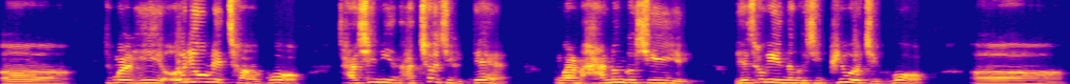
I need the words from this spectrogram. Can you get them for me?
어, 정말 이 어려움에 처하고 자신이 낮춰질 때 정말 많은 것이 내 속에 있는 것이 비워지고 어,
